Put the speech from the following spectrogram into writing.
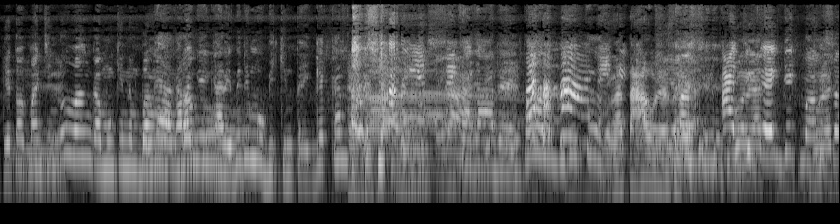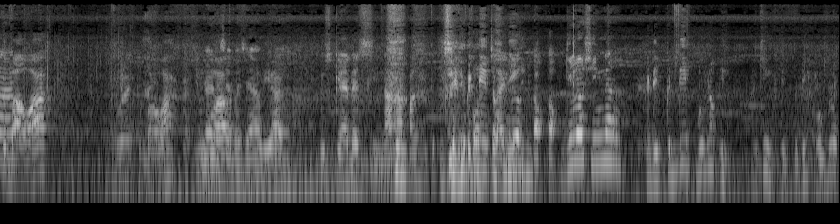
Ya top mancing doang, nggak mungkin nembang. Enggak, karena bambu. ini kali ini dia mau bikin tegek kan. Kagak ada yang tahu begitu. Gua nggak tahu ya. Pas Anjing tegek gue liat ke bangsa. bawah gue liat ke bawah Nggak ada siapa-siapa. Terus kayak ada sinar apa gitu kedip-kedip anjing Tok tok. Gila sinar. kedip-kedip gue bilang ih anjing kedip-kedip goblok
